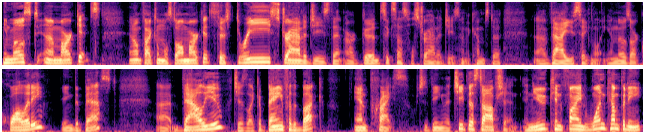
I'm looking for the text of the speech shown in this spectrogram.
In most uh, markets, and in fact, almost all markets, there's three strategies that are good, successful strategies when it comes to uh, value signaling. And those are quality, being the best, uh, value, which is like a bang for the buck, and price, which is being the cheapest option. And you can find one company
